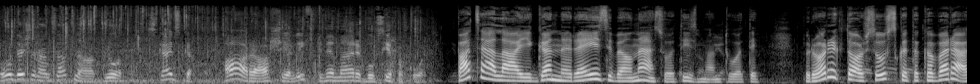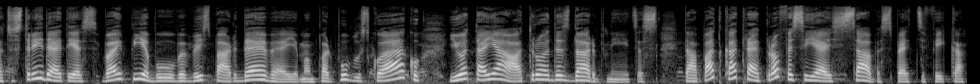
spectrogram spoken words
Un dežurants atnāk, jo skaidrs, ka ārā šie lifti vienmēr būs iepakoti. Pacēlāji gan reizi vēl nesot izmantoti. Prorektors uzskata, ka varētu strīdēties, vai piebūve vispār dēvējama par publisku ēku, jo tajā atrodas darbnīcas. Tāpat katrai profesijai sava specifika.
